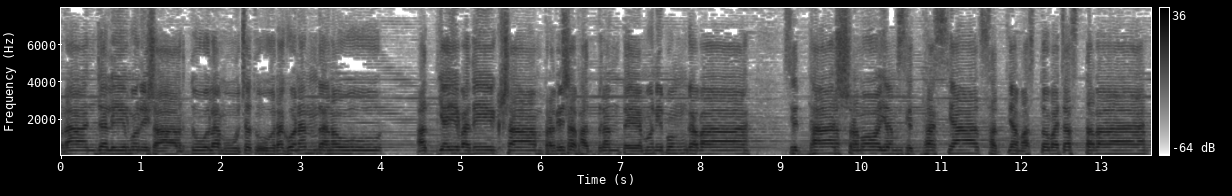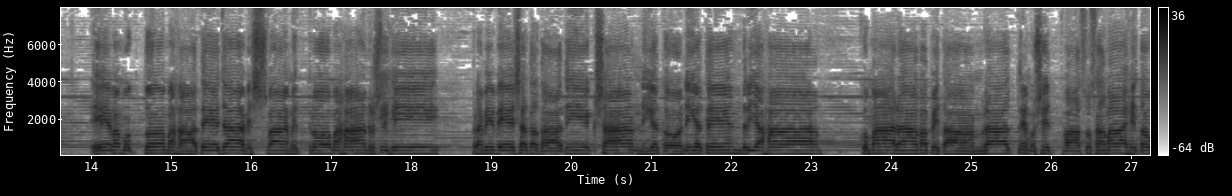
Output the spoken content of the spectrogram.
प्राञ्जलिमुनिशार्दूलमूचतु रघुनन्दनौ। अद्यैव दीक्षाम् प्रविश भद्रन्ते मुनिपुङ्गवा सिद्धाश्रमोऽयम् सिद्धः स्यात् सत्यमस्तु वचस्तव। एवमुक्तो महातेजा विश्वामित्रो महानृषिः प्रविवेश तदा दीक्षाम् नियतो नियतेन्द्रियः। कुमारावपि ताम् रात्रिमुषित्वा सुसमाहितौ।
